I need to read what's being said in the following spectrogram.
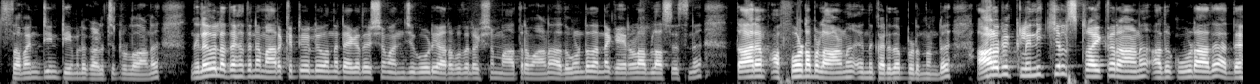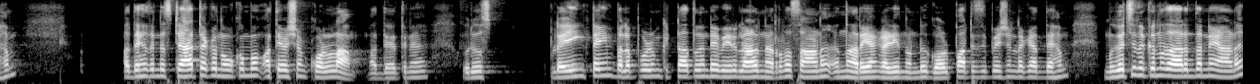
സെവന്റീൻ ടീമിൽ കളിച്ചിട്ടുള്ളതാണ്. നിലവിൽ അദ്ദേഹത്തിന്റെ മാർക്കറ്റ് വാല്യൂ വന്നിട്ട് ഏകദേശം അഞ്ച് കോടി അറുപത് ലക്ഷം മാത്രമാണ്. അതുകൊണ്ട് തന്നെ കേരള ബ്ലാസ്റ്റേഴ്സിന് താരം അഫോർഡബിൾ ആണ് എന്ന് കരുതപ്പെടുന്നുണ്ട്. ആളൊരു ക്ലിനിക്കൽ സ്ട്രൈക്കർ ആണ്. അതുകൂടാതെ അദ്ദേഹം അദ്ദേഹത്തിന്റെ സ്റ്റാറ്റൊക്കെ നോക്കുമ്പം അത്യാവശ്യം കൊള്ളാം. അദ്ദേഹത്തിന് ഒരു പ്ലേയിങ് ടൈം പലപ്പോഴും കിട്ടാത്തതിന്റെ പേരിൽ ആൾ നെർവസ് ആണ് എന്ന് അറിയാൻ കഴിയുന്നുണ്ട്. ഗോൾ പാർട്ടിസിപ്പേഷനിലൊക്കെ അദ്ദേഹം മികച്ചു നിൽക്കുന്ന താരം തന്നെയാണ്.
